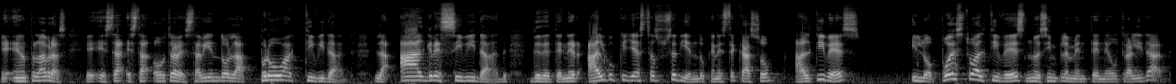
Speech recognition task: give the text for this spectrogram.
En otras palabras, e, está, está, otra vez, está viendo la proactividad, la agresividad de detener algo que ya está sucediendo, que en este caso, altivez, y lo opuesto a altivez no es simplemente neutralidad.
